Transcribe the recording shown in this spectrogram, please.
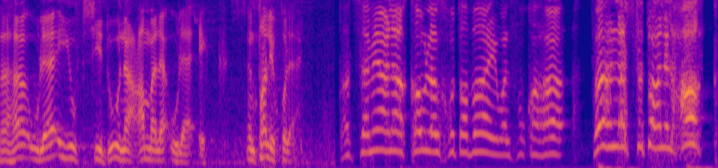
فهؤلاء يفسدون عمل أولئك. انطلقوا الآن. قد سمعنا قول الخطباء والفقهاء فهل نسكت عن الحق؟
